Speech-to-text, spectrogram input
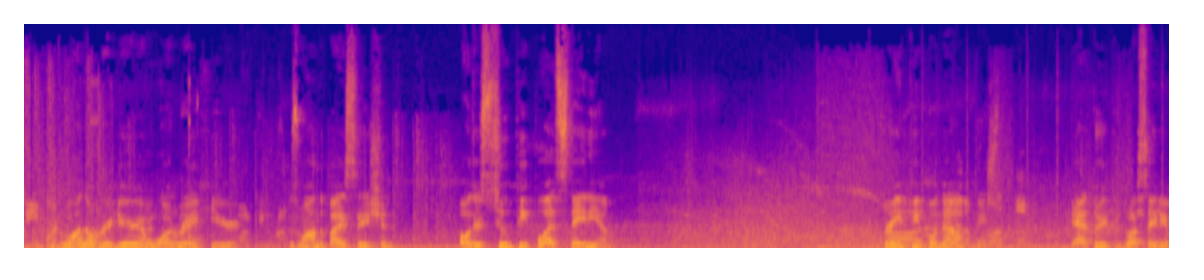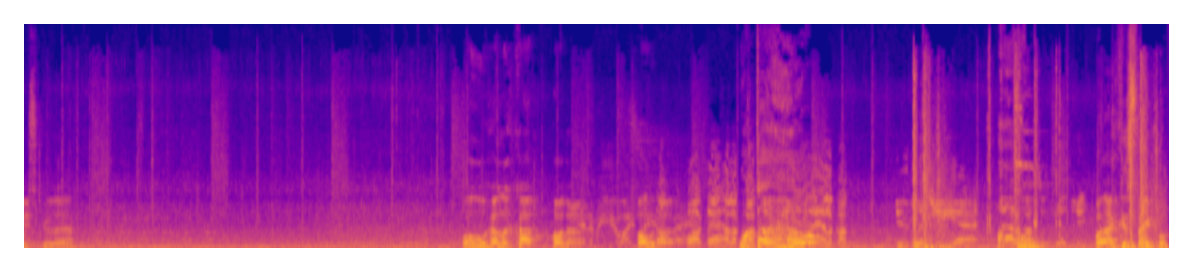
There's one over here and one right here. There's one on the buy station. Oh, there's two people at stadium. Three Uh, people now. gotta move on up. Yeah, three people at stadium. Screw that. Oh, helicopter. Hold up. Hold Oh, up. fuck that helicopter. What the hell? Oh, the helicopter. He's glitching, yeah. The Oh. helicopter's glitching. Hold on, I can snipe him.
